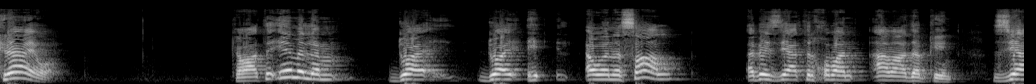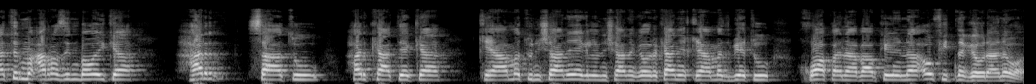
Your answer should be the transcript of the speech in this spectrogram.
کرایەوە کەواتە ئێمە لەم دوای ئەوەنە ساڵ ئەبێ زیاتر خۆمان ئامادە بکەین زیاتر موعەڕەزین بەوەی کە هەر سات و هەر کاتێک کە قیامەت و نیشانەیەک لە نیشانە گەورەکانی قیامەت بێت و خوا پەنا با بکەوین نا ئەو فیتنە گەورانەوە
